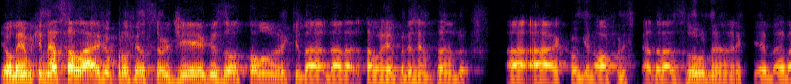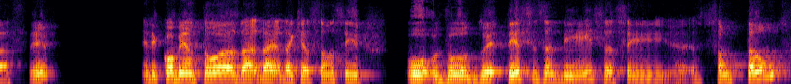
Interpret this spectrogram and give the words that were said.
Eu lembro que nessa live o professor Diego Isoton, que estava representando a, a Cognópolis Pedra Azul, né, é da Aracê, ele comentou da, da, da questão assim, o, do, do, desses ambientes assim, são tão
